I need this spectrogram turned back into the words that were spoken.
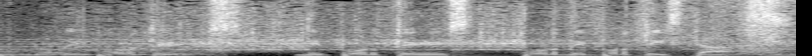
Mundo Deportes. Deportes por deportistas.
